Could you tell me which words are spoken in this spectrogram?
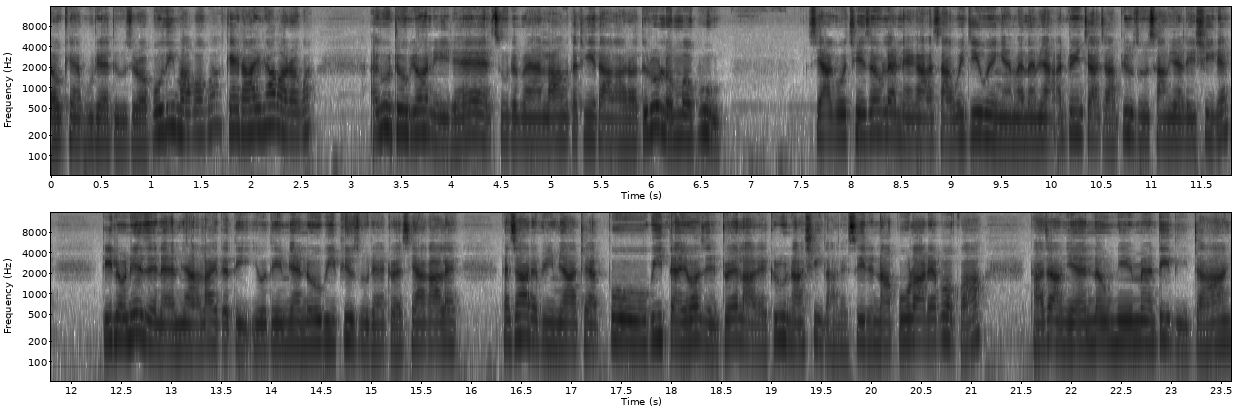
လောက်ခဲ့ဘူးတဲ့သူဆိုတော့ပိုသည်မှာပေါ့ကွာကဲဒါတွေထားပါတော့ကွာအခုတို့ပြောနေတဲ့စူတပန်လောင်းတထေးသားကတော့သူတို့လိုမဟုတ်ဘူးဆရာကိုခြေစုပ်လက်နဲ့ကအစာဝေကြီးဝင်ငယ်မှန်သမျှအတွင်းကြကြပြုစုဆောင်ရွက်လေးရှိတယ်ဒီလိုနေ့စဉ်နဲ့အများလိုက်တဲ့သည့်ယူသည်မြတ်နိုးပြီးပြုစုတဲ့အတွက်ဆရာကလည်းတကြတပီများထက်ပိုပြီးတန်ရောစဉ်တွဲလာတဲ့ကရုဏာရှိလာတဲ့စေတနာပိုးလာတဲ့ပေါ့ကွာ ဒါကြောင့်ဉာဏ်နှုံနှင်းမှန်တိတိတိုင်း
